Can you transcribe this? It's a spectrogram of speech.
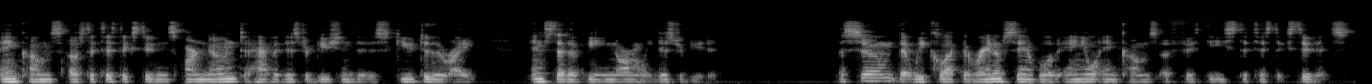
incomes of statistics students are known to have a distribution that is skewed to the right instead of being normally distributed. Assume that we collect a random sample of annual incomes of 50 statistics students.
